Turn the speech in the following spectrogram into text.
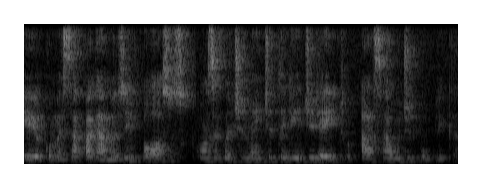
eu ia começar a pagar meus impostos, consequentemente eu teria direito à saúde pública.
